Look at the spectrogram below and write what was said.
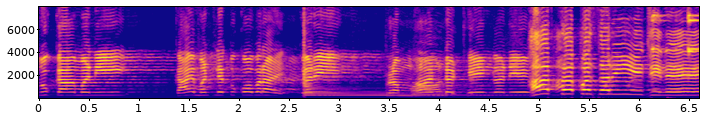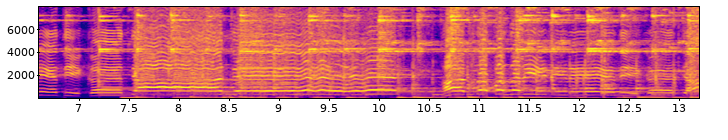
तू का म्हणी? काय म्हटले तू कोबराय करी ब्रह्मांड ठेंगणे. हात पसरी जिने दिक त्याचे. हात पसरी जिने दिक त्या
